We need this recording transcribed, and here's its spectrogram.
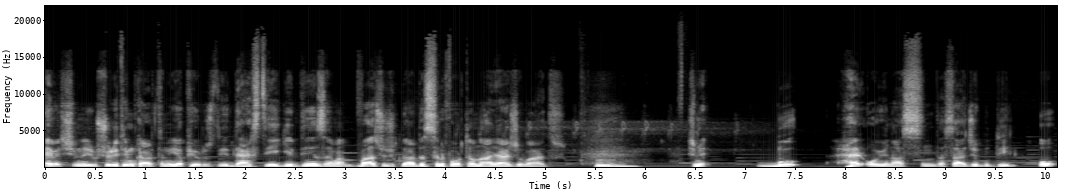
evet şimdi şu ritim kartını yapıyoruz diye ders diye girdiğin zaman bazı çocuklarda sınıf ortamına alerji vardır. Hmm. Şimdi bu her oyun aslında sadece bu değil. O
